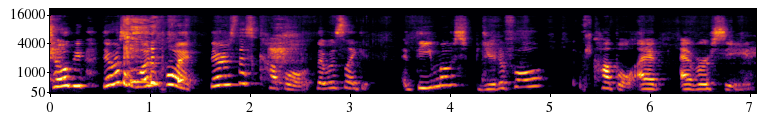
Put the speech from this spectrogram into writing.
So be- there was one point, there was this couple that was like the most beautiful couple I have ever seen.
